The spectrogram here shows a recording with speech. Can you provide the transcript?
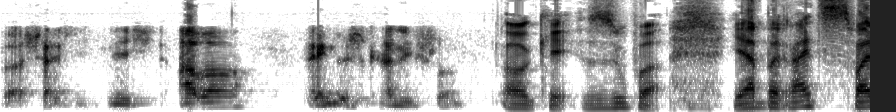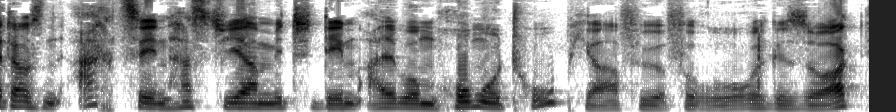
wahrscheinlich nicht, aber Englisch kann ich schon. Okay, super. Ja, bereits 2018 hast du ja mit dem Album Homotopia für Furore gesorgt.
